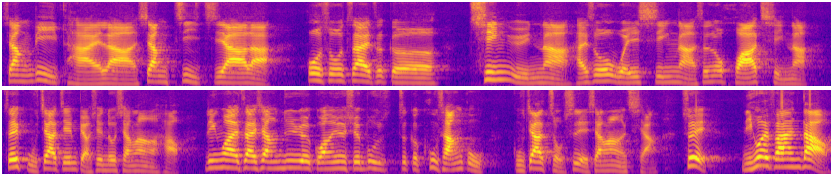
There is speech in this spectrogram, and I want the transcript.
像立台啦，像技嘉啦，或者说在这个青云呐，还说维新呐，甚至说华勤呐，这些股价今天表现都相当的好。另外，在像日月光，因为宣布这个库藏股，股价走势也相当的强。所以你会发现到，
